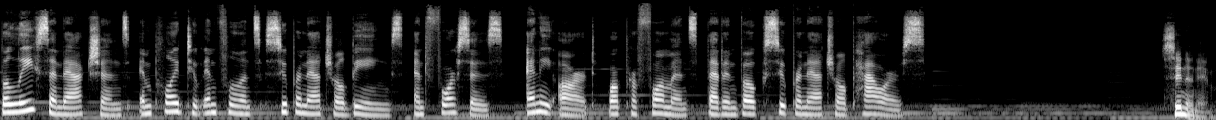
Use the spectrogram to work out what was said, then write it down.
Beliefs and actions employed to influence supernatural beings and forces, any art or performance that invokes supernatural powers. Synonym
